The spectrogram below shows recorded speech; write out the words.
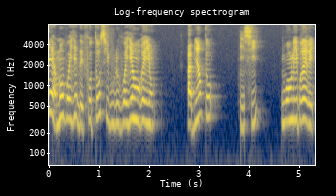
et à m'envoyer des photos si vous le voyez en rayon. À bientôt, ici ou en librairie.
